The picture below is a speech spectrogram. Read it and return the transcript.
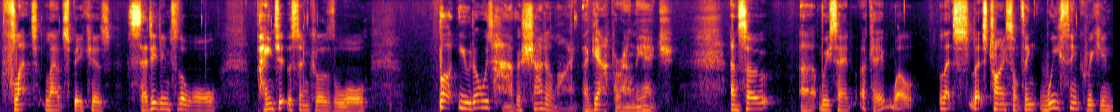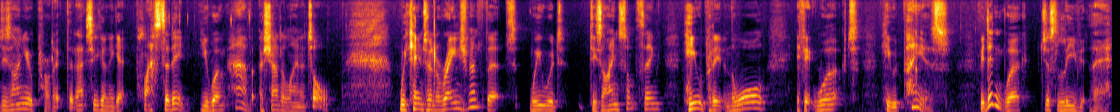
flat loudspeakers, set it into the wall, paint it the same colour as the wall, but you would always have a shadow line, a gap around the edge. And so uh, we said, okay, well, let's let's try something. We think we can design you a product that's actually going to get plastered in. You won't have a shadow line at all. We came to an arrangement that we would design something, he would put it in the wall. If it worked, he would pay us. If it didn't work, just leave it there.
